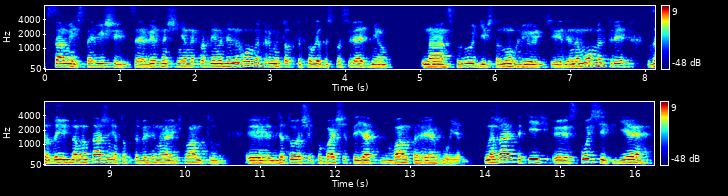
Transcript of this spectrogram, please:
самий старіший це визначення накладними динамометрами, тобто, коли безпосередньо на споруді встановлюють е, динамометри, завдають навантаження, тобто вигинають ванту е, для того, щоб побачити, як ванта реагує. На жаль, такий е, спосіб є.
